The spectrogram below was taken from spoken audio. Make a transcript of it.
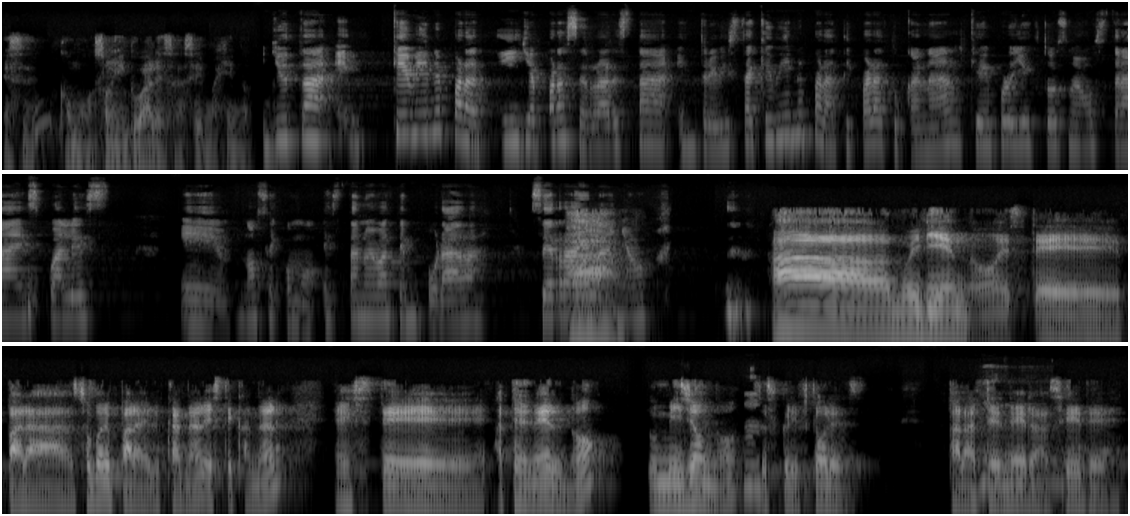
es como son iguales, así imagino. Yuta, eh, ¿qué viene para ti ya para cerrar esta entrevista? ¿Qué viene para ti, para tu canal? ¿Qué proyectos nuevos traes? ¿Cuál es, eh, no sé, como esta nueva temporada? Cerrar Ah. el año. Ah, muy bien, ¿no? Este, para, sobre para el canal, este canal, este, a tener, ¿no? Un millón, ¿no? Mm. Suscriptores. Para tener así de,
